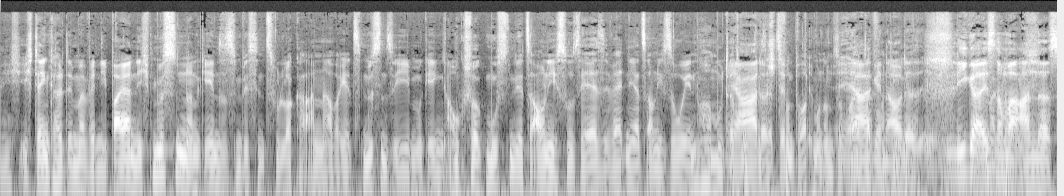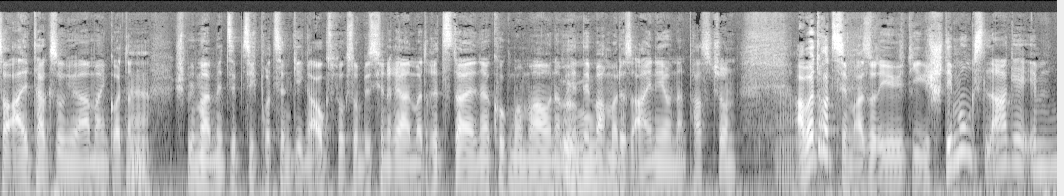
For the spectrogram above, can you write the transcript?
ich, ich denke halt immer, wenn die Bayern nicht müssen, dann gehen sie es ein bisschen zu locker an. Aber jetzt müssen sie eben gegen Augsburg mussten jetzt auch nicht so sehr. Sie werden jetzt auch nicht so enorm unter ja, Druck gesetzt von Dortmund und so weiter. Ja, genau. Der Liga ist nochmal anders, so Alltag, so, ja, mein Gott, dann ja. spielen wir mit 70 Prozent gegen Augsburg so ein bisschen Real Madrid-Style, ne? Gucken wir mal und am uh. Ende machen wir das eine und dann passt schon. Ja. Aber trotzdem, also die, die Stimmungslage im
